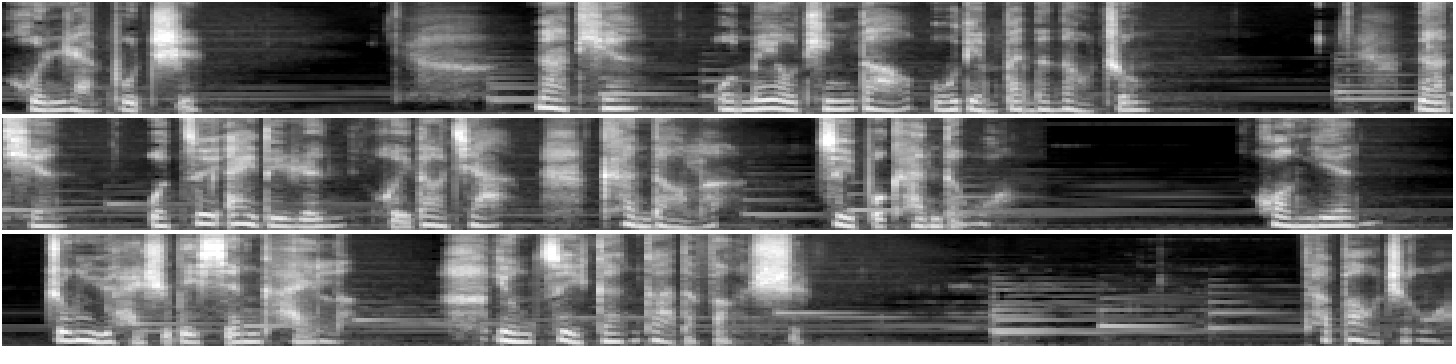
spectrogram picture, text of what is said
浑然不知。那天我没有听到五点半的闹钟。那天我最爱的人回到家，看到了最不堪的我。谎言终于还是被掀开了，用最尴尬的方式。他抱着我，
